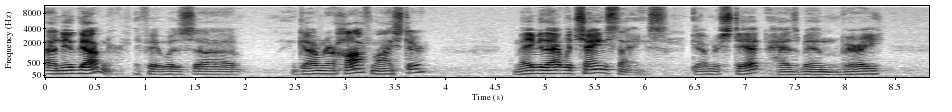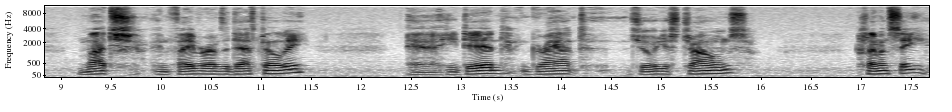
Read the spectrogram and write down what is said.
a new governor. If it was uh, Governor Hofmeister, maybe that would change things. Governor Stitt has been very much in favor of the death penalty. Uh, he did grant Julius Jones clemency,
